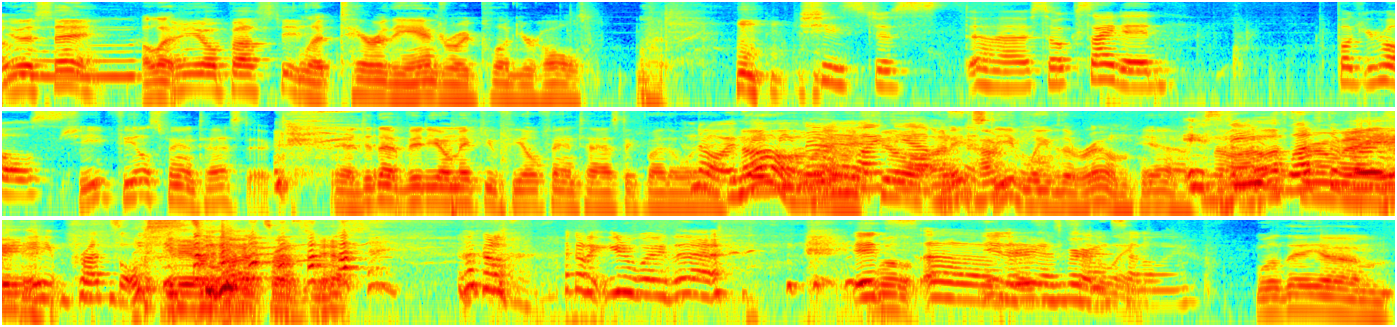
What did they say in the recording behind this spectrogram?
Oh. USA. I'll let you go, pal Steve. let Tara the android plug your holes. She's just uh, so excited. Plug your holes. She feels fantastic. Yeah, did that video make you feel fantastic? By the way, No, it No, made me it made live. me Quite the feel I made opposite. Steve leave the room. Yeah. If No, Steve left left, the the room room and eight. ate pretzels. Yeah, a lot of pretzels. I gotta, I gotta eat away that. It's Well- uh, it very is. It's very unsettling. unsettling. Well, they um,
